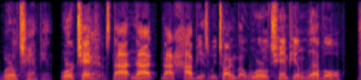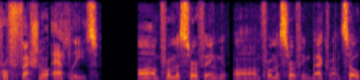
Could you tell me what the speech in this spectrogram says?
world champions, world Yeah. champions, not not not hobbyists. We're talking about world champion level professional athletes um, from a surfing um, from a surfing background. So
